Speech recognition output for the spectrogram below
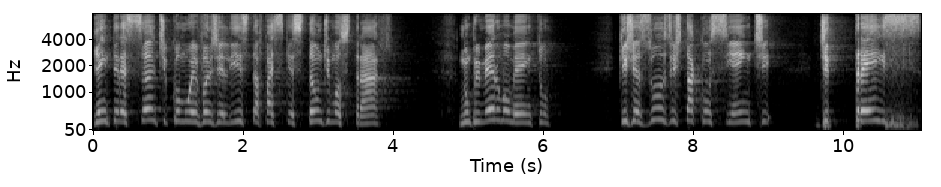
E é interessante como o evangelista faz questão de mostrar, num primeiro momento, que Jesus está consciente de três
